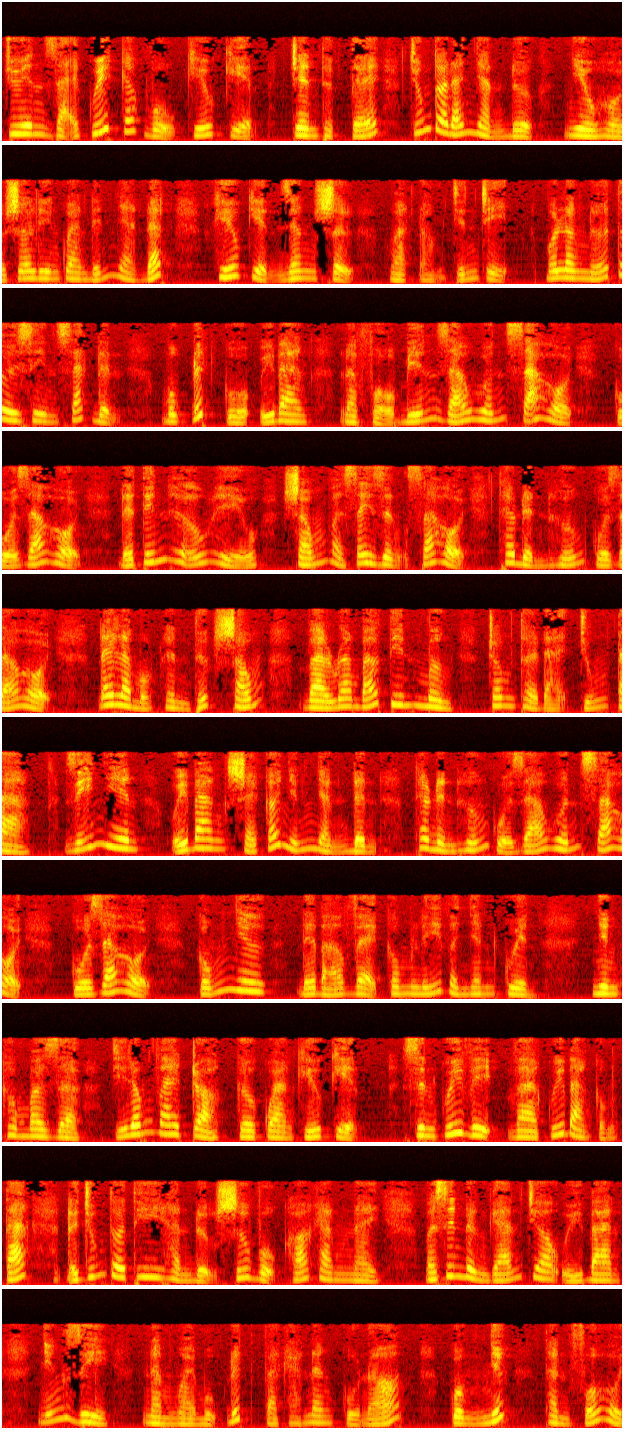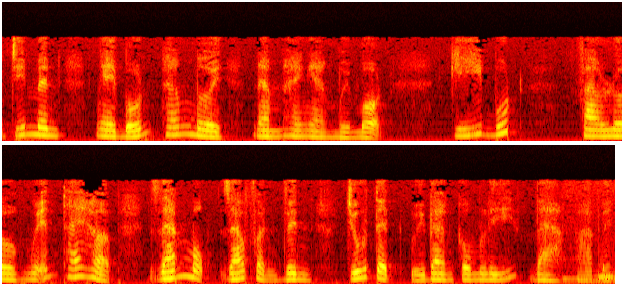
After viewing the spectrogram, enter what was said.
chuyên, giải quyết các vụ khiếu kiện. Trên thực tế, chúng tôi đã nhận được nhiều hồ sơ liên quan đến nhà đất, khiếu kiện dân sự, hoạt động chính trị. Một lần nữa tôi xin xác định mục đích của Ủy ban là phổ biến giáo huấn xã hội của giáo hội để tín hữu hiểu, sống và xây dựng xã hội theo định hướng của giáo hội. Đây là một hình thức sống và loan báo tin mừng trong thời đại chúng ta. Dĩ nhiên, Ủy ban sẽ có những nhận định theo định hướng của giáo huấn xã hội của giáo hội cũng như để bảo vệ công lý và nhân quyền, nhưng không bao giờ chỉ đóng vai trò cơ quan khiếu kiện. Xin quý vị và quý ban công tác để chúng tôi thi hành được sứ vụ khó khăn này và xin đừng gán cho Ủy ban những gì nằm ngoài mục đích và khả năng của nó. Quận nhất, thành phố Hồ Chí Minh, ngày 4 tháng 10 năm 2011. Ký bút Paulo Nguyễn Thái Hợp, Giám mục Giáo phận Vinh, Chủ tịch Ủy ban Công lý và Hòa bình.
